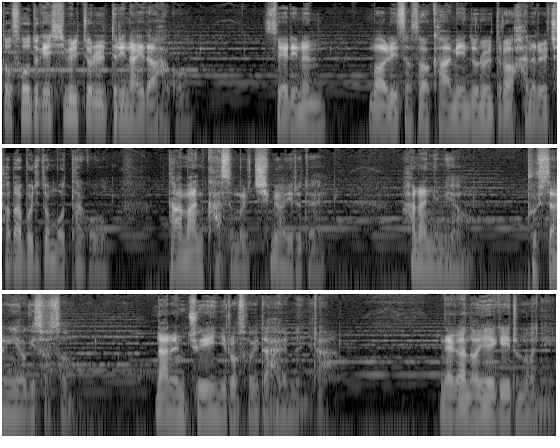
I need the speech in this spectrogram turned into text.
또 소득의 11조를 드리나이다 하고 세리는 멀리 서서 감히 눈을 들어 하늘을 쳐다보지도 못하고 다만 가슴을 치며 이르되 하나님이여 불쌍히 여기소서. 나는 죄인이로소이다 하였느니라. 내가 너희에게 이르노니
